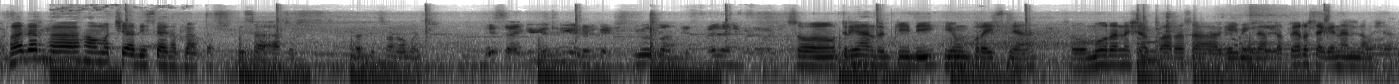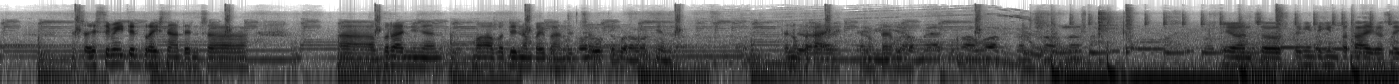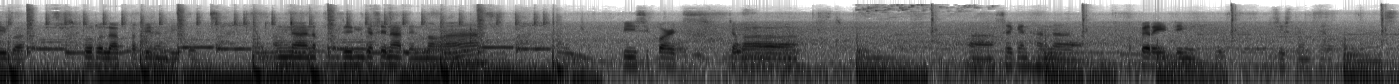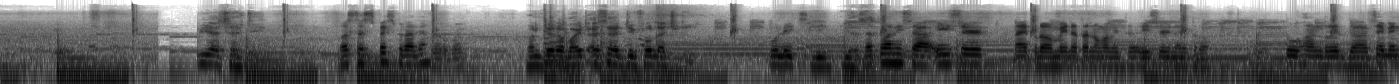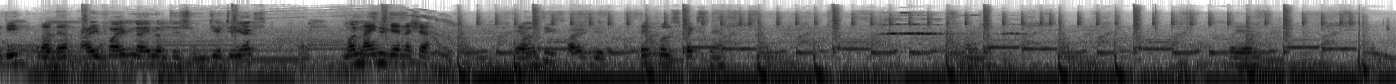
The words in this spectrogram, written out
Father, uh, how much uh, this kind of laptop? This uh, Asus. This one how much? This I give you 300 kids. Use one this. Well. So, 300 KD yung price niya. So, mura na siya para sa gaming laptop. Pero second hand lang siya. Sa estimated price natin sa ah, brand niya, maabot din ng 500 something. Yan. Tanong pa tayo. Tanong tayo. Ayun, so tingin-tingin pa tayo sa iba. Puro laptop yun nandito. Ang nanap din kasi natin mga PC parts tsaka ah, second hand na operating systems yan. SSD. What's the specs brother? 1 terabyte SSD full HD. Full HD. Yes. That one is uh, Acer Nitro. May natanong kami to Acer Nitro. 270 brother. i5 9 edition GTX 9th gen na siya. Yan. 1650. Ito yung full specs niya. So, yun.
